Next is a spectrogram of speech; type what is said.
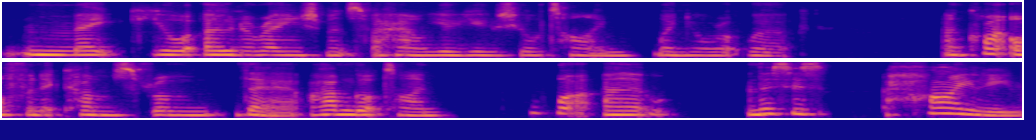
make your own arrangements for how you use your time when you're at work. And quite often it comes from there. I haven't got time. What, uh, and this is highly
